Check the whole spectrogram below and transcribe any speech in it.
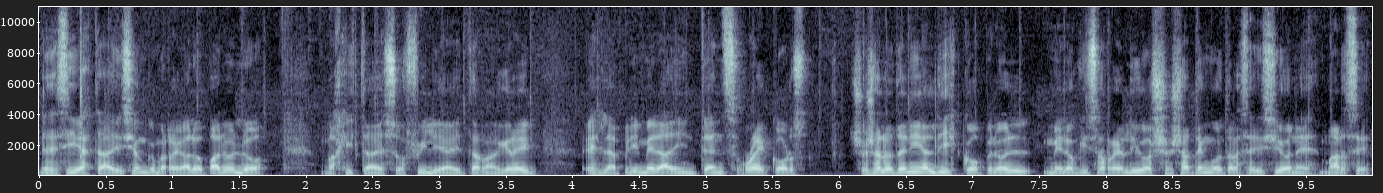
Les decía, esta edición que me regaló Parolo, bajista de Sophilia Eternal Grave, es la primera de Intense Records, yo ya lo tenía el disco, pero él me lo quiso regalar. Yo ya tengo otras ediciones, Marce.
